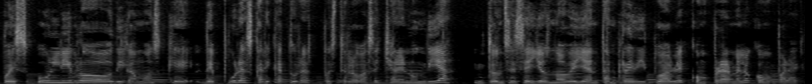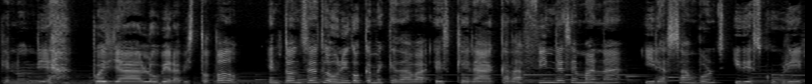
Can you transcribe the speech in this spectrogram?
pues un libro digamos que de puras caricaturas pues te lo vas a echar en un día. Entonces ellos no veían tan redituable comprármelo como para que en un día pues ya lo hubiera visto todo. Entonces lo único que me quedaba es que era cada fin de semana ir a Sanborns y descubrir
